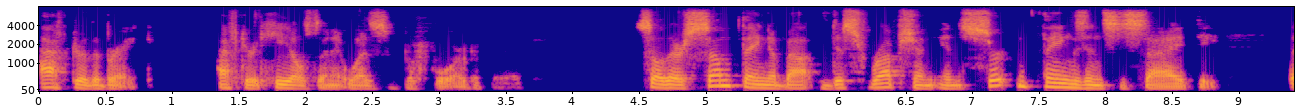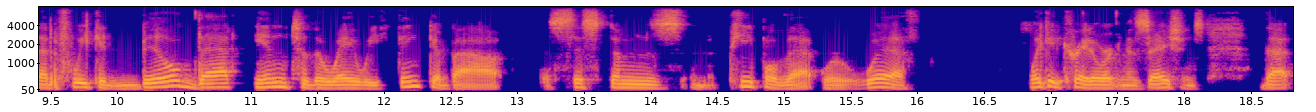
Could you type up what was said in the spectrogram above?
after the break, after it heals than it was before the break. So there's something about disruption in certain things in society that if we could build that into the way we think about the systems and the people that we're with, we could create organizations that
